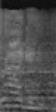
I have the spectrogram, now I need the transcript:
Dragon.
